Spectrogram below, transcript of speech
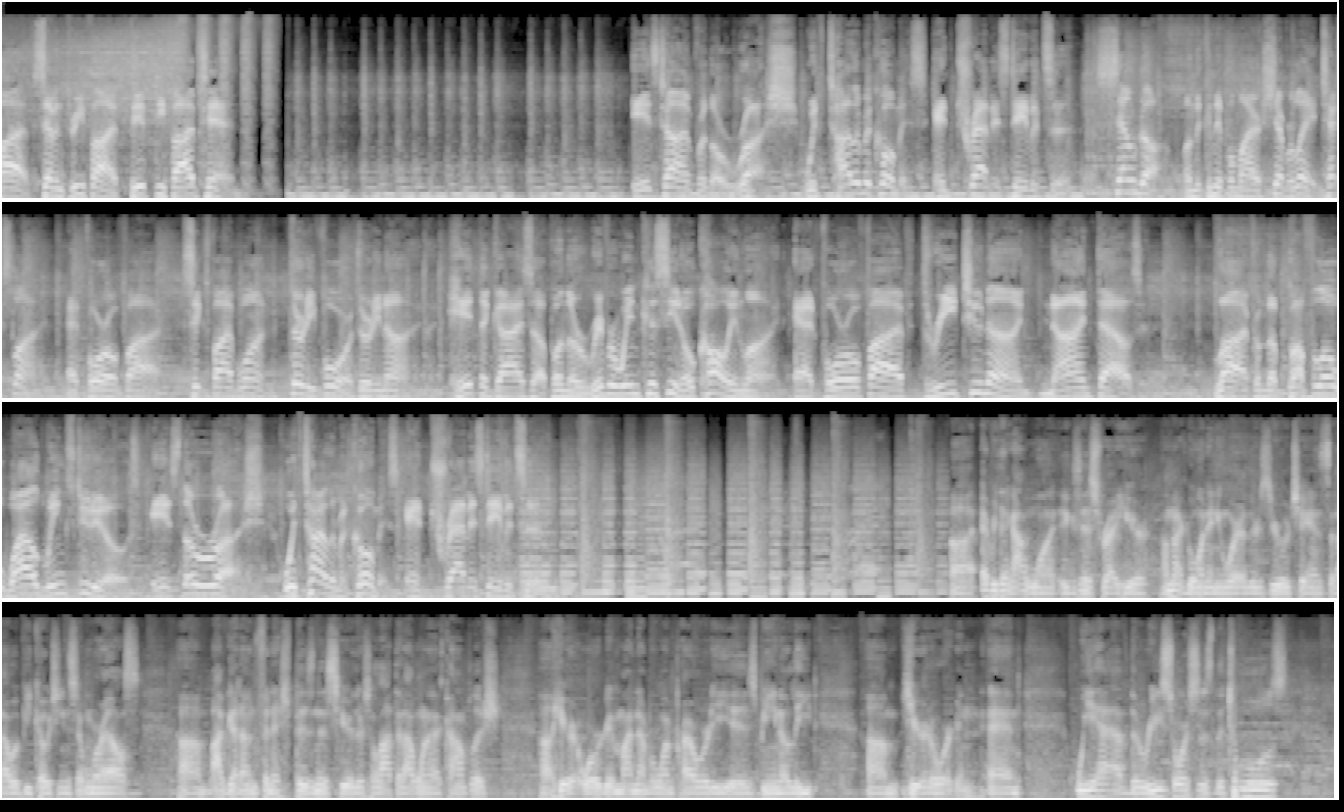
735 5510. It's time for The Rush with Tyler McComas and Travis Davidson. Sound off on the Knippelmier Chevrolet text line at 405 651 3439. Hit the guys up on the Riverwind Casino calling line at 405 329 9000. Live from the Buffalo Wild Wing Studios, it's The Rush with Tyler McComas and Travis Davidson. Uh, everything I want exists right here. I'm not going anywhere. There's zero chance that I would be coaching somewhere else. Um, I've got unfinished business here. There's a lot that I want to accomplish uh, here at Oregon. My number one priority is being elite um, here at Oregon. And we have the resources, the tools.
